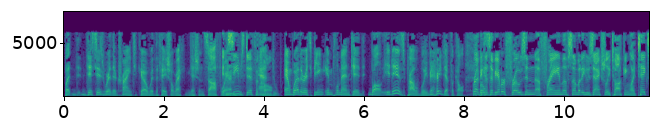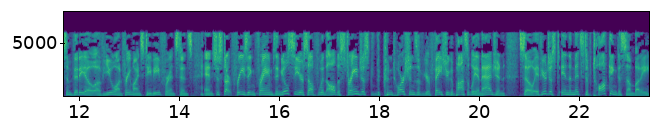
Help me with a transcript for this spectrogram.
But th- this is where they're trying to go with the facial recognition software. It seems difficult. and and whether it's being implemented, well, it is probably very difficult. Right, But- because have you ever frozen a frame of somebody who's actually talking? Like, take some video of you on Free Minds TV, for instance, and just start freezing frames, and you'll see yourself with all the strangest contortions of your face you could possibly imagine. So, if you're just in the midst of talking to somebody,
